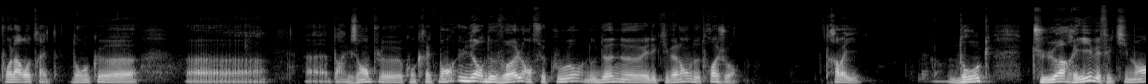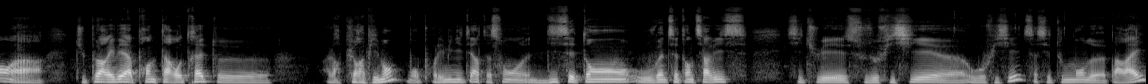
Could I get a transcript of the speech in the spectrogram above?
pour la retraite. Donc par exemple, concrètement, une heure de vol en secours nous donne l'équivalent de trois jours travailler. Donc, tu arrives effectivement à, tu peux arriver à prendre ta retraite alors plus rapidement. Bon, pour les militaires, de toute façon, 17 ans ou 27 ans de service, si tu es sous-officier euh, ou officier, ça c'est tout le monde euh, pareil.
